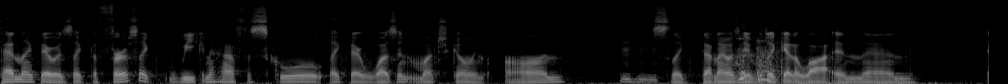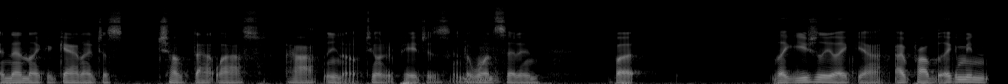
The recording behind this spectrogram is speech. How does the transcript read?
then like there was like the first like week and a half of school, like there wasn't much going on. Mm-hmm. So like then I was able to get a lot, and then, and then like again, I just chunked that last half, you know, two hundred pages into one Mhm. sitting, but like usually like yeah, I probably like I mean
